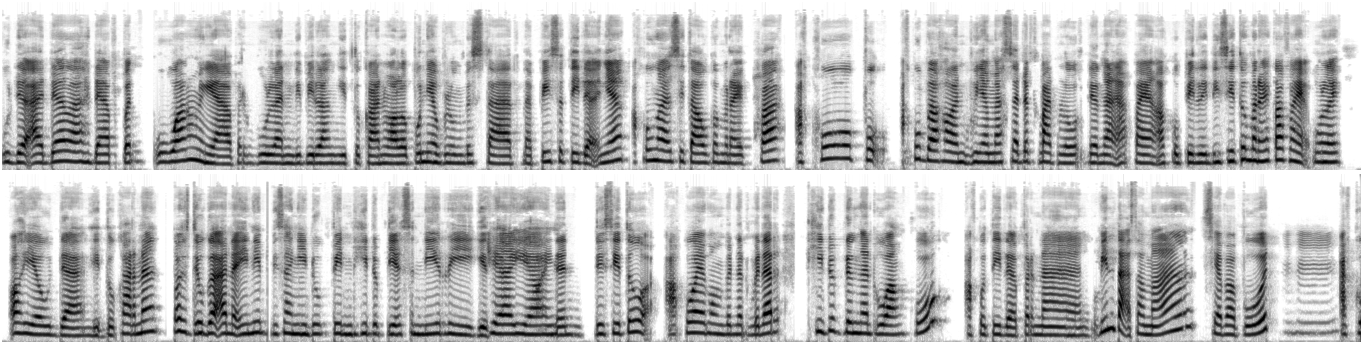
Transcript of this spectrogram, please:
udah ada lah dapet uang ya per bulan dibilang gitu kan, walaupun ya belum besar, tapi setidaknya aku ngasih tahu ke mereka, aku pu aku bakalan punya masa depan loh dengan apa yang aku pilih di situ mereka kayak mulai oh ya udah gitu. Karena terus juga anak ini bisa ngidupin hidup dia sendiri gitu. Iya, iya. dan di situ aku emang benar-benar hidup dengan uangku aku tidak pernah minta sama siapa pun aku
